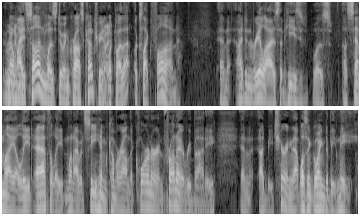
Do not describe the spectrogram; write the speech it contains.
No, my son was doing cross country, and Right. it looked like that looks like fun. And I didn't realize that he was a semi-elite athlete. And when I would see him come around the corner in front of everybody, and I'd be cheering, that wasn't going to be me.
